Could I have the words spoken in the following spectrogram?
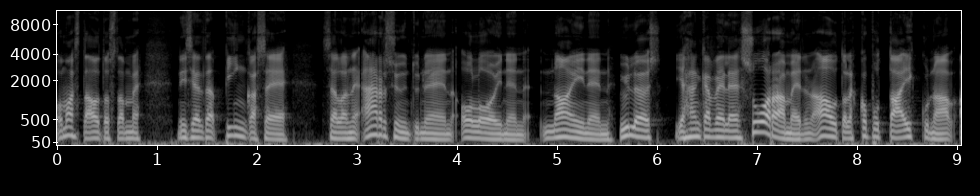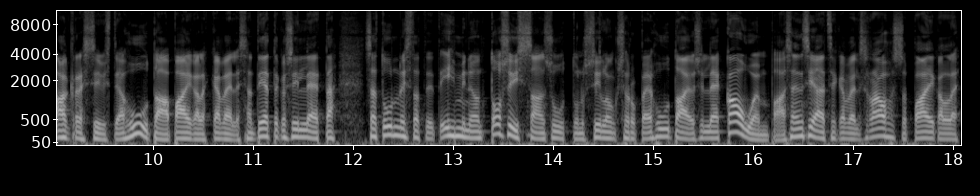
omasta autostamme, niin sieltä pinkasee sellainen ärsyyntyneen oloinen nainen ylös, ja hän kävelee suoraan meidän autolle, koputtaa ikkunaa aggressiivisesti ja huutaa paikalle kävellessään. Tiedättekö silleen, että sä tunnistat, että ihminen on tosissaan suuttunut silloin, kun se rupeaa huutaa jo silleen kauempaa, sen sijaan, että se kävelisi rauhassa paikalle,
